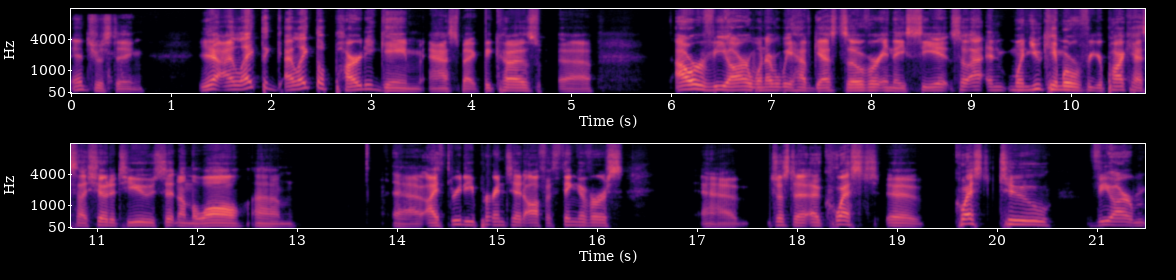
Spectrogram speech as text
Interesting. Yeah, I like the I like the party game aspect because uh our VR whenever we have guests over and they see it. So I, and when you came over for your podcast, I showed it to you sitting on the wall. Um uh, I 3D printed off of Thingiverse uh, just a, a Quest uh, Quest 2 VR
